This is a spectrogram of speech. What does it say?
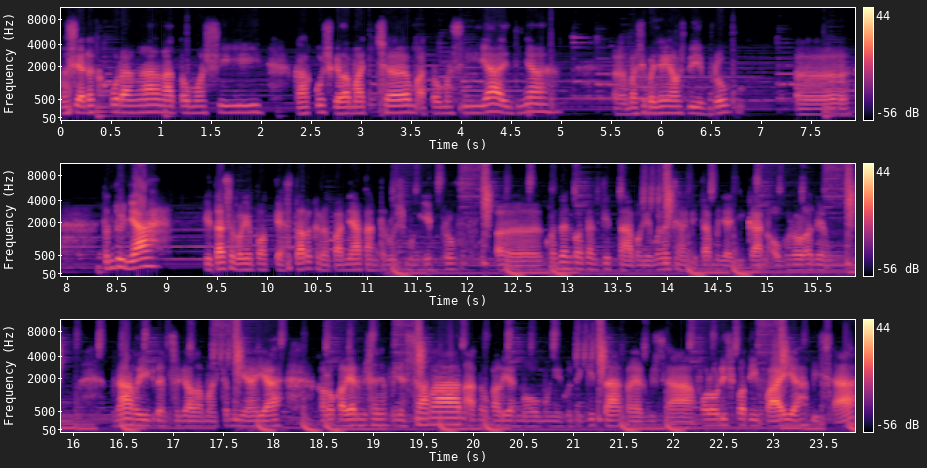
masih ada kekurangan atau masih kaku segala macam atau masih ya intinya uh, masih banyak yang harus diimprove. Uh, tentunya kita sebagai podcaster ke depannya akan terus mengimprove uh, konten-konten kita bagaimana cara kita menyajikan obrolan yang menarik dan segala macamnya ya. Kalau kalian misalnya punya saran atau kalian mau mengikuti kita, kalian bisa follow di Spotify ya, bisa.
